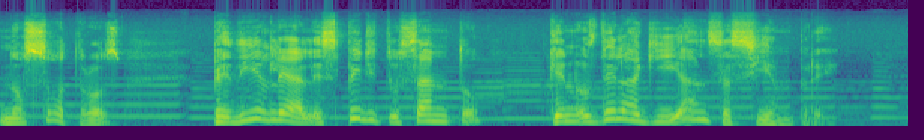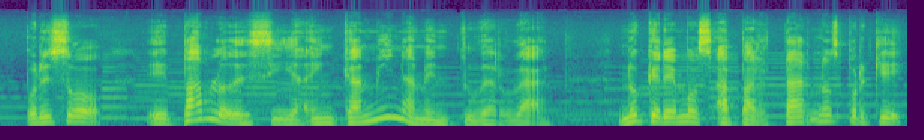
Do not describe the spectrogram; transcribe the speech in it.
nosotros pedirle al Espíritu Santo que nos dé la guianza siempre. Por eso eh, Pablo decía, encamíname en tu verdad. No queremos apartarnos porque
